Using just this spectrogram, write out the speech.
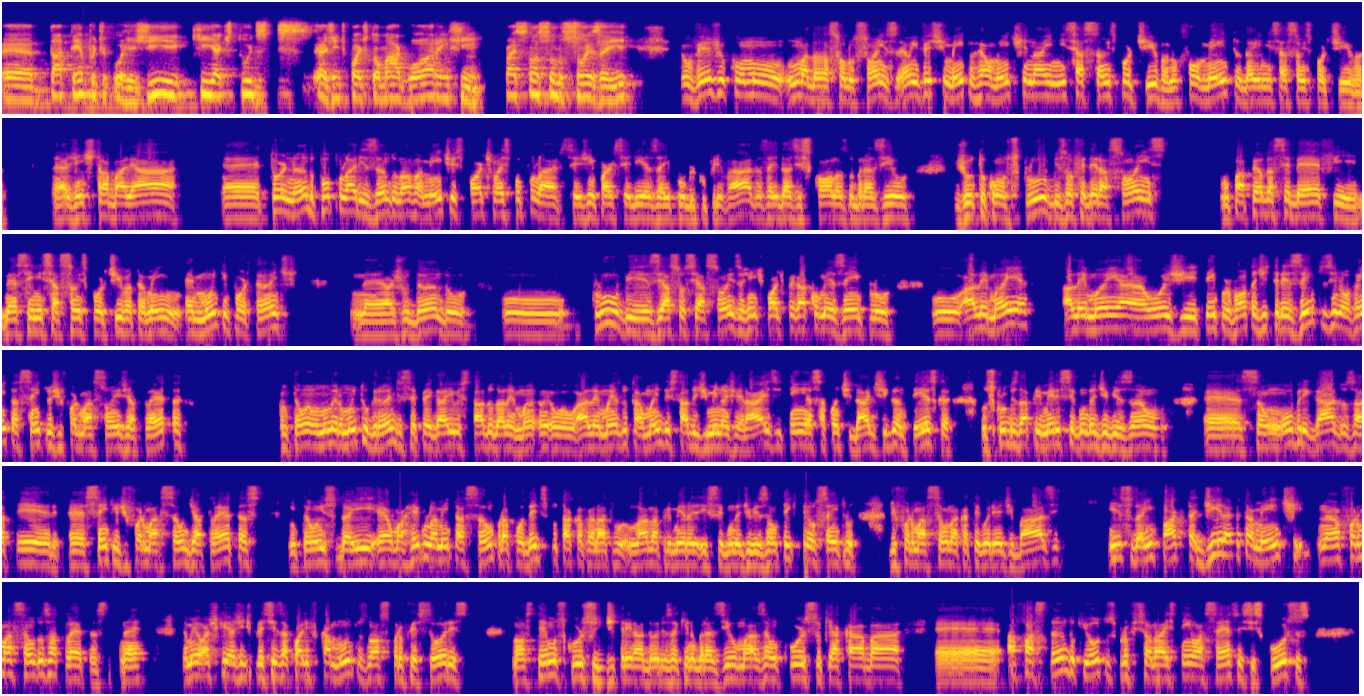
É, dá tempo de corrigir? Que atitudes a gente pode tomar agora? Enfim, quais são as soluções aí? Eu vejo como uma das soluções é o investimento realmente na iniciação esportiva, no fomento da iniciação esportiva. Né? A gente trabalhar é, tornando, popularizando novamente o esporte mais popular, seja em parcerias aí público-privadas, aí das escolas do Brasil, junto com os clubes ou federações. O papel da CBF nessa iniciação esportiva também é muito importante, né, ajudando o clubes e associações. A gente pode pegar como exemplo o, a Alemanha. A Alemanha hoje tem por volta de 390 centros de formações de atleta, então é um número muito grande. Você pegar o estado da Alemanha, a Alemanha é do tamanho do estado de Minas Gerais e tem essa quantidade gigantesca. Os clubes da primeira e segunda divisão é, são obrigados a ter é, centro de formação de atletas. Então isso daí é uma regulamentação para poder disputar campeonato lá na primeira e segunda divisão. Tem que ter o um centro de formação na categoria de base. Isso daí impacta diretamente na formação dos atletas, né? Também eu acho que a gente precisa qualificar muito os nossos professores, nós temos curso de treinadores aqui no Brasil, mas é um curso que acaba é, afastando que outros profissionais tenham acesso a esses cursos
